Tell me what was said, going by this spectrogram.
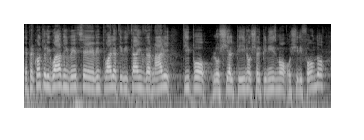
E per quanto riguarda invece eventuali attività invernali tipo lo sci alpino, sci alpinismo o sci di fondo?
